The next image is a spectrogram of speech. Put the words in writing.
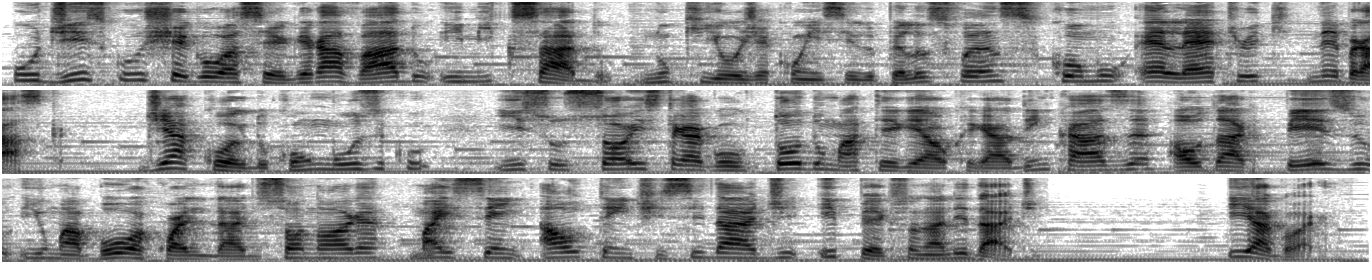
O disco chegou a ser gravado e mixado no que hoje é conhecido pelos fãs como Electric Nebraska. De acordo com o músico, isso só estragou todo o material criado em casa ao dar peso e uma boa qualidade sonora, mas sem autenticidade e personalidade. E agora?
